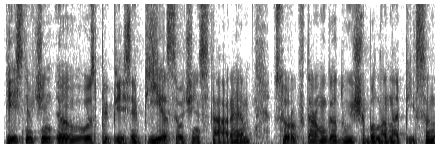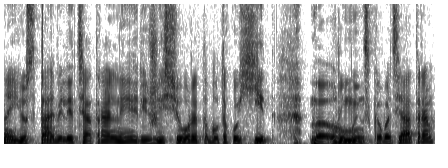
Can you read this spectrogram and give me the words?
Песня очень... Э, господи, песня. Пьеса очень старая. В 1942 году еще была написана. Ее ставили театральные режиссеры. Это был такой хит э, румынского театра.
